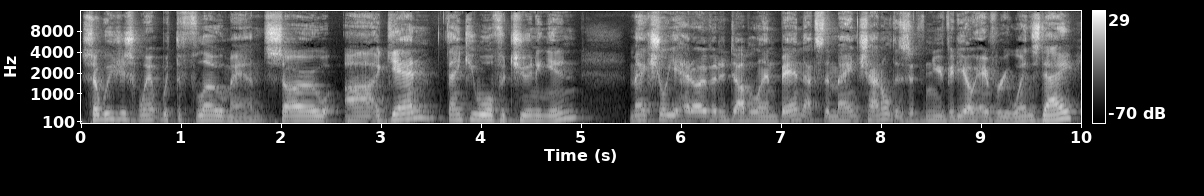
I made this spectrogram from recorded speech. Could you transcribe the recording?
So we just went with the flow, man. So uh, again, thank you all for tuning in. Make sure you head over to Double N Ben. That's the main channel. There's a new video every Wednesday.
